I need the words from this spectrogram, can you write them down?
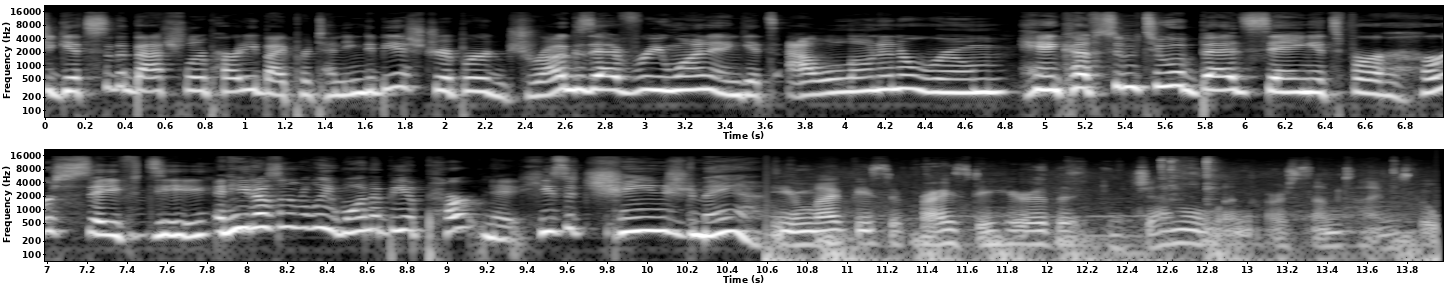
She gets to the bachelor party by pretending to be a stripper, drugs everyone, and gets Al alone in a room, handcuffs him to a bed saying it's for her safety, and he doesn't really want to be a part in it. He's a changed man. You might be surprised to hear that gentlemen are sometimes the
